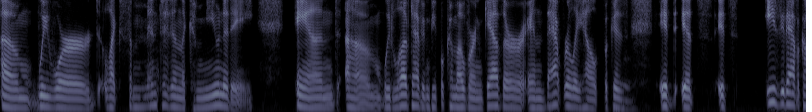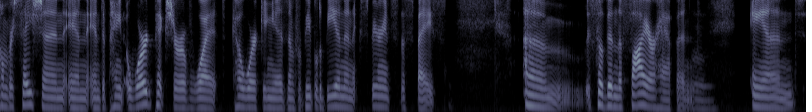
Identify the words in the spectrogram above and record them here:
Um, we were like cemented in the community and um, we loved having people come over and gather and that really helped because mm. it it's it's easy to have a conversation and and to paint a word picture of what co-working is and for people to be in and experience the space um so then the fire happened mm. and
